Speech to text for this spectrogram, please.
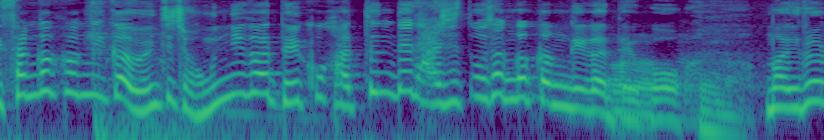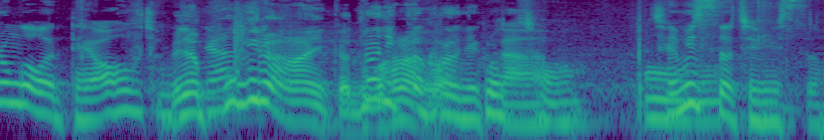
삼각관계가 왠지 정리가 될 것 같은데 다시 또 삼각관계가 되고 막 이러는 것 같아요. 어우, 정말. 왜냐면 포기를 안 하니까 누구 그러니까 하나가. 그러니까. 그렇죠. 재밌어 재밌어.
